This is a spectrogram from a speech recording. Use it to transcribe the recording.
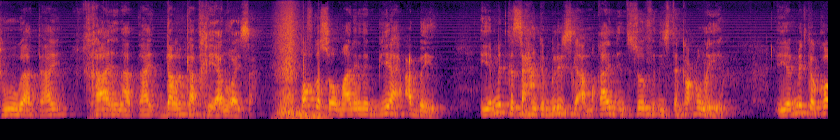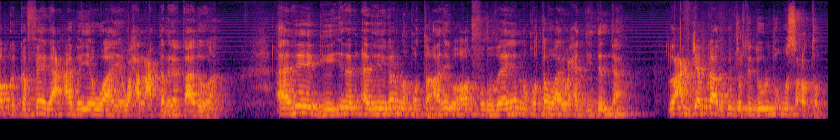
Tuugaad tahay khaa-inaad tahay dalkaad khiyaano haysaa. Qofka soomaaliyeed biyaha cabayo iyo midka saxanka bariiska ama qaayada inta soo fadhiista ka cunaya iyo midka koobka kafeega cabaya waaye waxa lacagta laga qaadowaa adeegii inaad adeego noqoto adiga ood fududeeyo noqoto waaye waxaad diidantaha lacag jeebkaada ku jirto dowladdu uma socoto.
